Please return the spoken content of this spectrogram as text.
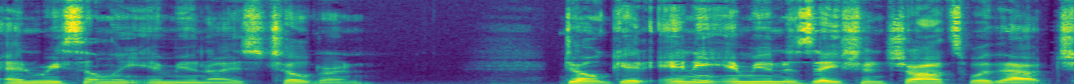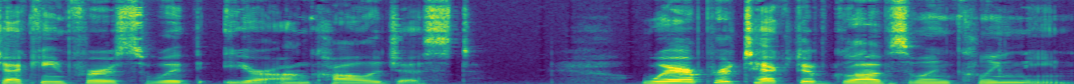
and recently immunized children. Don't get any immunization shots without checking first with your oncologist. Wear protective gloves when cleaning.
